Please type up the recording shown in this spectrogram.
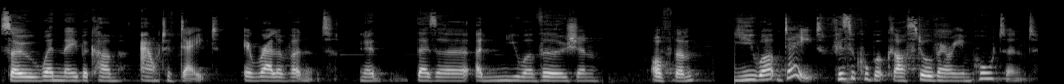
So when they become out of date, irrelevant, you know, there's a, a newer version of them you update. Physical books are still very important.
